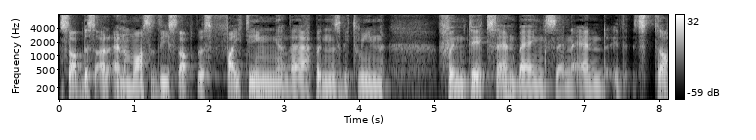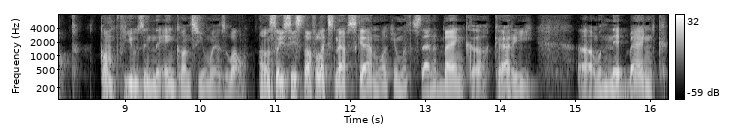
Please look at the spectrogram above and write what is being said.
stopped this animosity, stopped this fighting that happens between fintechs and banks and, and it stopped confusing the end consumer as well. Uh, so you see stuff like SnapScan working with Standard Bank, uh, Carry, uh, with Nedbank.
